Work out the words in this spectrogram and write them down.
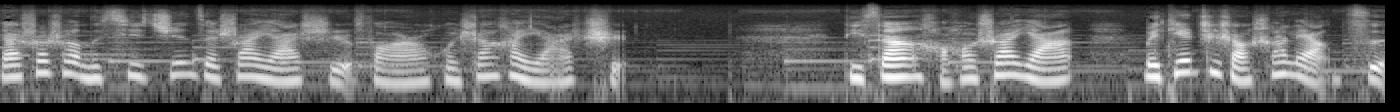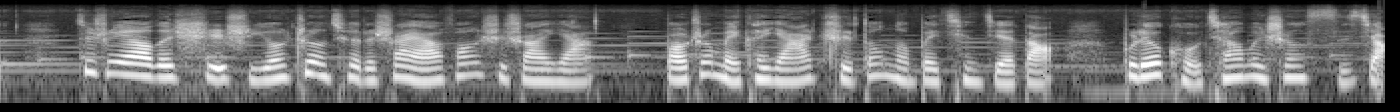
牙刷上的细菌在刷牙时反而会伤害牙齿。第三，好好刷牙，每天至少刷两次。最重要的是使用正确的刷牙方式刷牙，保证每颗牙齿都能被清洁到，不留口腔卫生死角。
